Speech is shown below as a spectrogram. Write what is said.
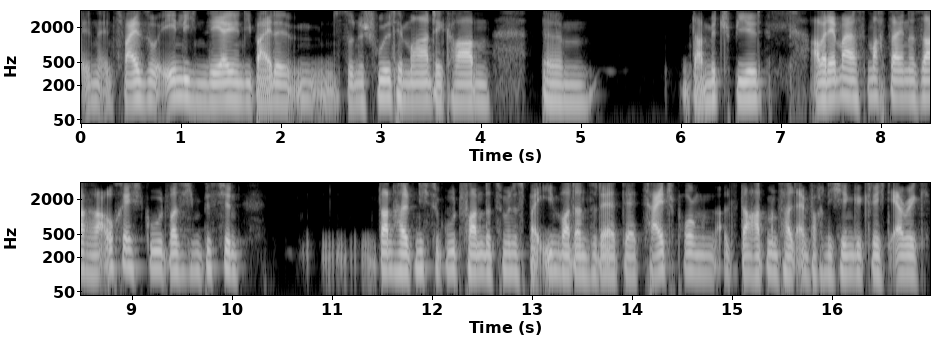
in, in, zwei so ähnlichen Serien, die beide hm, so eine Schulthematik haben, ähm, da mitspielt. Aber der macht seine Sache auch recht gut, was ich ein bisschen dann halt nicht so gut fand, zumindest bei ihm war dann so der, der Zeitsprung. Also da hat man es halt einfach nicht hingekriegt, Eric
